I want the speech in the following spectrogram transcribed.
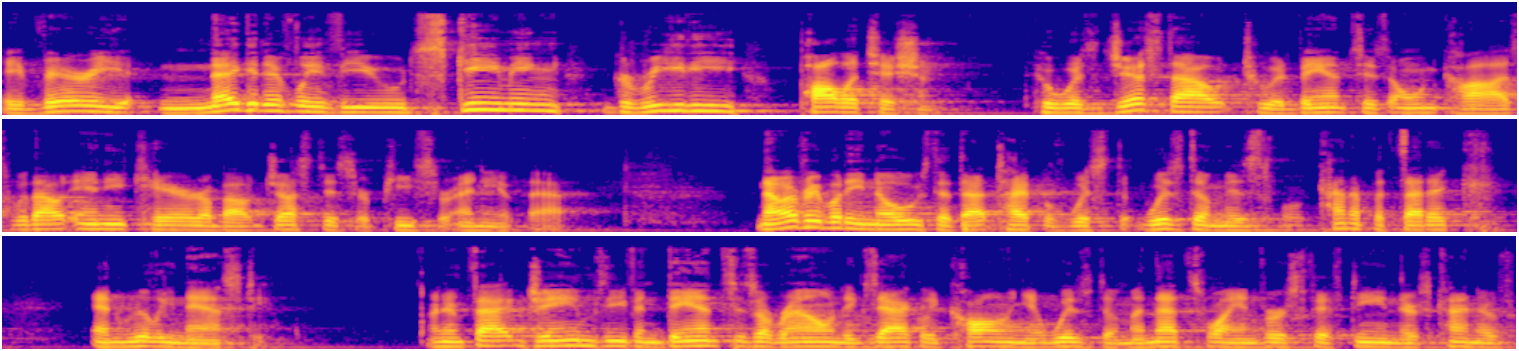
a very negatively viewed, scheming, greedy politician who was just out to advance his own cause without any care about justice or peace or any of that. Now, everybody knows that that type of wisdom is kind of pathetic and really nasty. And in fact, James even dances around exactly calling it wisdom. And that's why in verse 15 there's kind of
